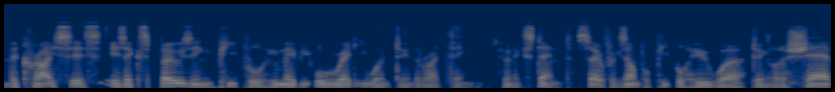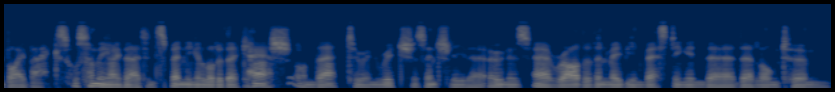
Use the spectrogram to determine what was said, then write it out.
the crisis is exposing people who maybe already weren't doing the right thing to an extent. So, for example, people who were doing a lot of share buybacks or something like that and spending a lot of their cash on that to enrich essentially their owners uh, rather than maybe investing in their, their long term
